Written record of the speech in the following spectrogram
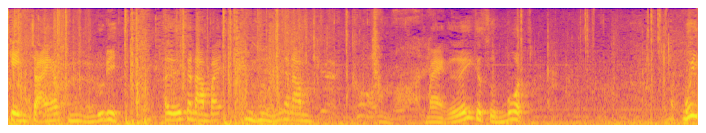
เกรงใจครับดูดิเออกระหนำไปกระหนำแม่งเอ้ยกระสุนบดอุ้ย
